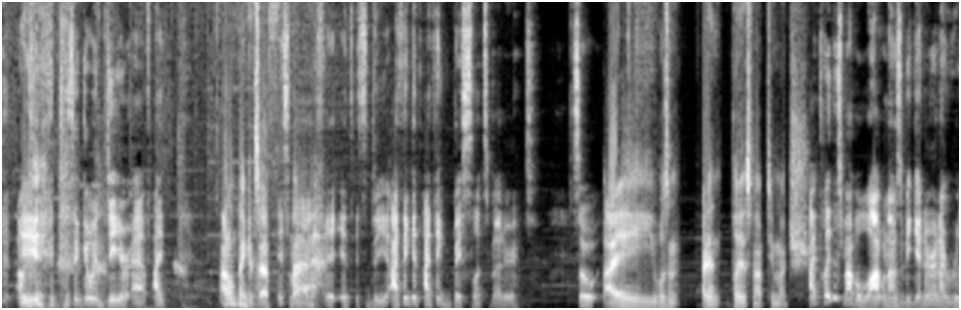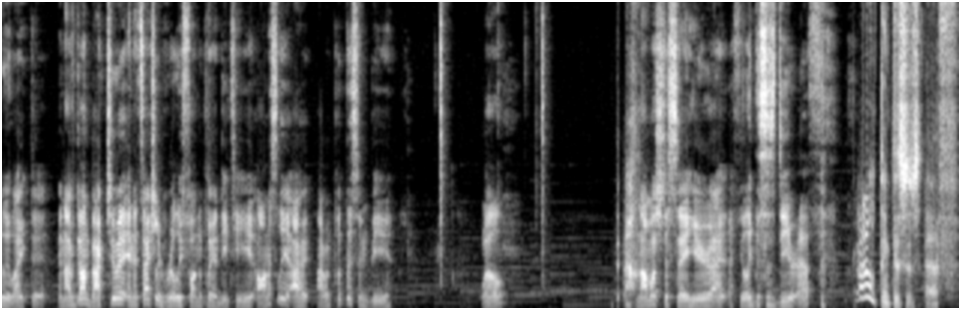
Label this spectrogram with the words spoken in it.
okay, does it go in D or F? I I don't think it's F. It's not. F. It, it, it's D. I think it. I think Bass slut's better. So I wasn't. I didn't play this map too much. I played this map a lot when I was a beginner, and I really liked it. And I've gone back to it, and it's actually really fun to play on DT. Honestly, I I would put this in B. Well, not much to say here. I, I feel like this is D or F. I don't think this is F.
